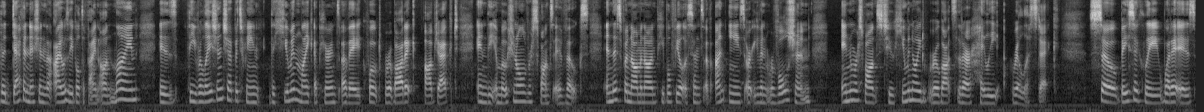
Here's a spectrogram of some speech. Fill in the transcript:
The definition that I was able to find online is the relationship between the human like appearance of a quote robotic object and the emotional response it evokes. In this phenomenon, people feel a sense of unease or even revulsion in response to humanoid robots that are highly realistic. So basically, what it is,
